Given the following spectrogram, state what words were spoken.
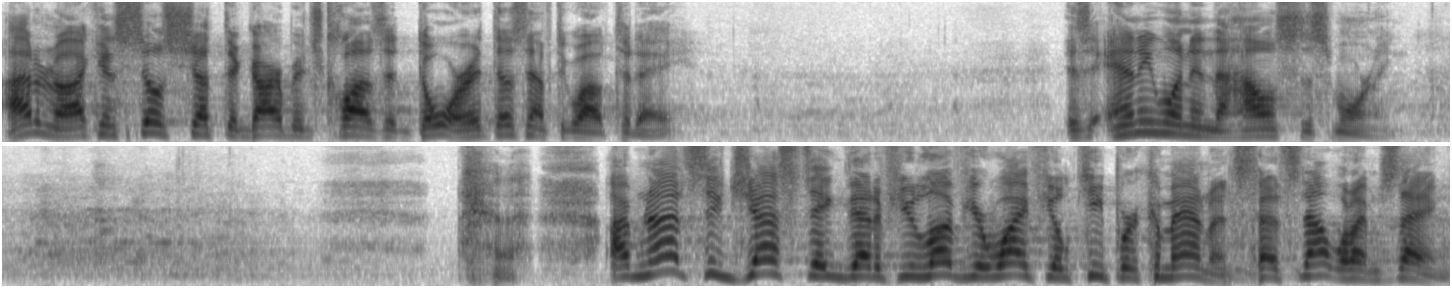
I don't know, I can still shut the garbage closet door. It doesn't have to go out today. Is anyone in the house this morning? I'm not suggesting that if you love your wife, you'll keep her commandments. That's not what I'm saying.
